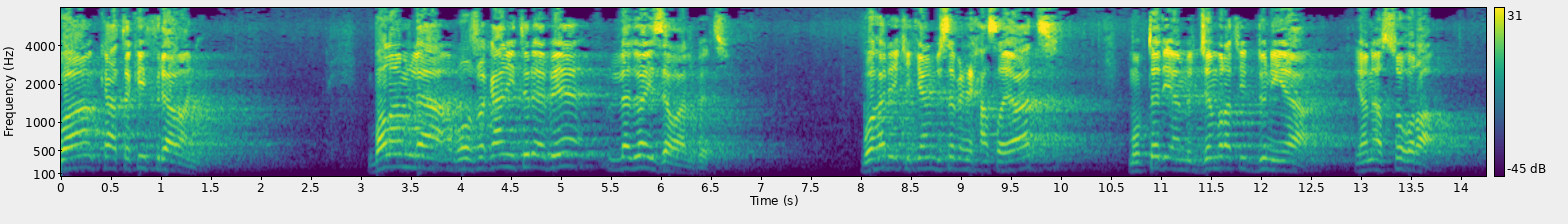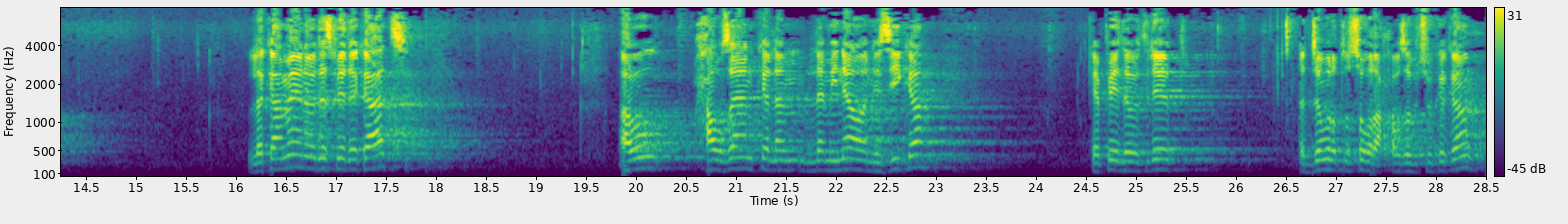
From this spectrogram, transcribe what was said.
و کاتەکەی فراوانە بەڵام لە ڕۆژەکانی تر ئەبێ لە دوای زەوال بێت بۆ مبتدئا بالجمرة الدنيا يعني الصغرى. لكامين ودس في دكات أو حوزان كلمنا ونزيكا کە پێی دەوترێت الجمرة الصغرى حەوزە بچووکەکە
